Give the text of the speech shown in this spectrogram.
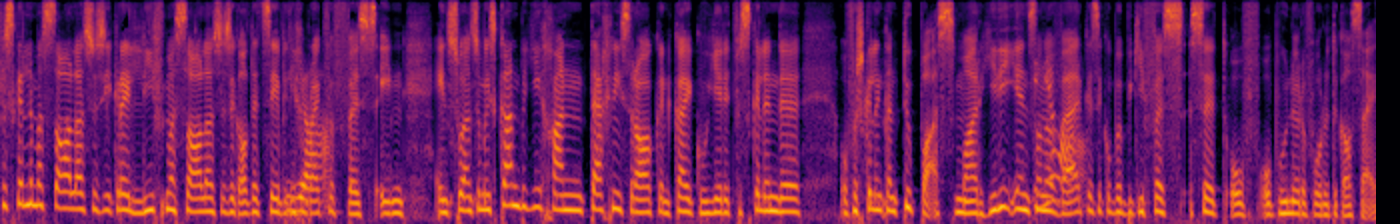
verskillende masalas soos jy kry lief masala soos ek altyd sê wat jy ja. gebruik vir vis en en so en so mens kan bietjie gaan tegnies raak en kyk hoe jy dit verskillende of verskillend kan toepas, maar hierdie een sal nou ja. werk as ek op 'n bietjie vis sit of op hoender of wat ook al sê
